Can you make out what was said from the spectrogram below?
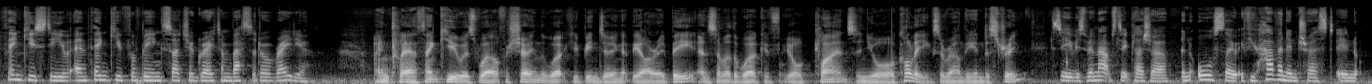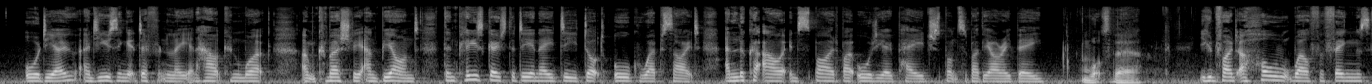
Thank you, Steve, and thank you for being such a great ambassador of radio. And Clare, thank you as well for sharing the work you've been doing at the RAB and some of the work of your clients and your colleagues around the industry. Steve, it's been an absolute pleasure. And also, if you have an interest in audio and using it differently and how it can work um, commercially and beyond, then please go to the dandad.org website and look at our Inspired by Audio page, sponsored by the RAB. And what's there? You can find a whole wealth of things.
